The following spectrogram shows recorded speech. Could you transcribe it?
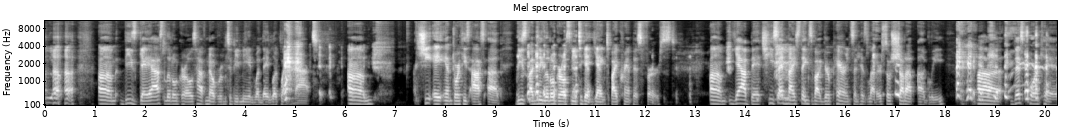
Yep. um, these gay ass little girls have no room to be mean when they look like that. um, she ate Aunt Dorothy's ass up. These ugly little girls need to get yanked by Krampus first. Um, yeah, bitch. He said nice things about your parents in his letter, so shut up, ugly. Uh, this poor kid.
